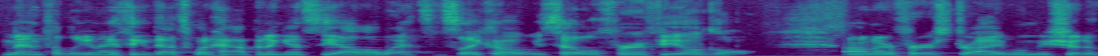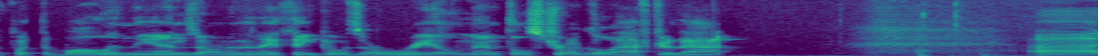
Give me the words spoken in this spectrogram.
mentally. And I think that's what happened against the Alouettes. It's like, oh, we settled for a field goal on our first drive when we should have put the ball in the end zone. And then I think it was a real mental struggle after that. Uh,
